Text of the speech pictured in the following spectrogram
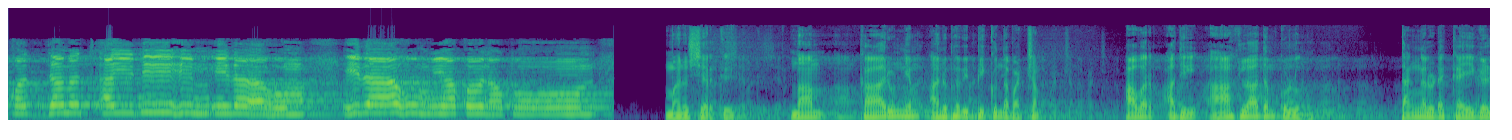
قدمت أيديهم إذا هم إذا هم يقنطون മനുഷ്യർക്ക് നാം കാരുണ്യം അനുഭവിപ്പിക്കുന്ന പക്ഷം അവർ അതിൽ ആഹ്ലാദം കൊള്ളുന്നു തങ്ങളുടെ കൈകൾ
